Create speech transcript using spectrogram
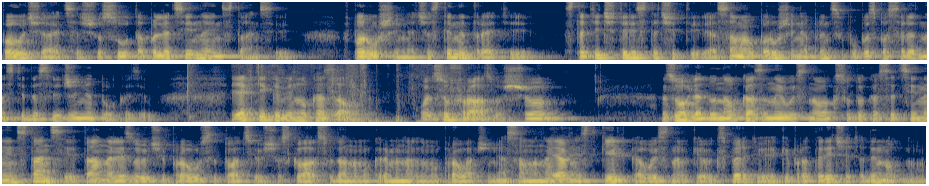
виходить, що суд апеляційної інстанції в порушення частини 3 статті 404, а саме в порушення принципу безпосередності дослідження доказів, як тільки він указав оцю фразу, що з огляду на вказаний висновок суду касаційної інстанції та аналізуючи правову ситуацію, що склалась у даному кримінальному провадженні, а саме наявність кілька висновків експертів, які протирічать один одному,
